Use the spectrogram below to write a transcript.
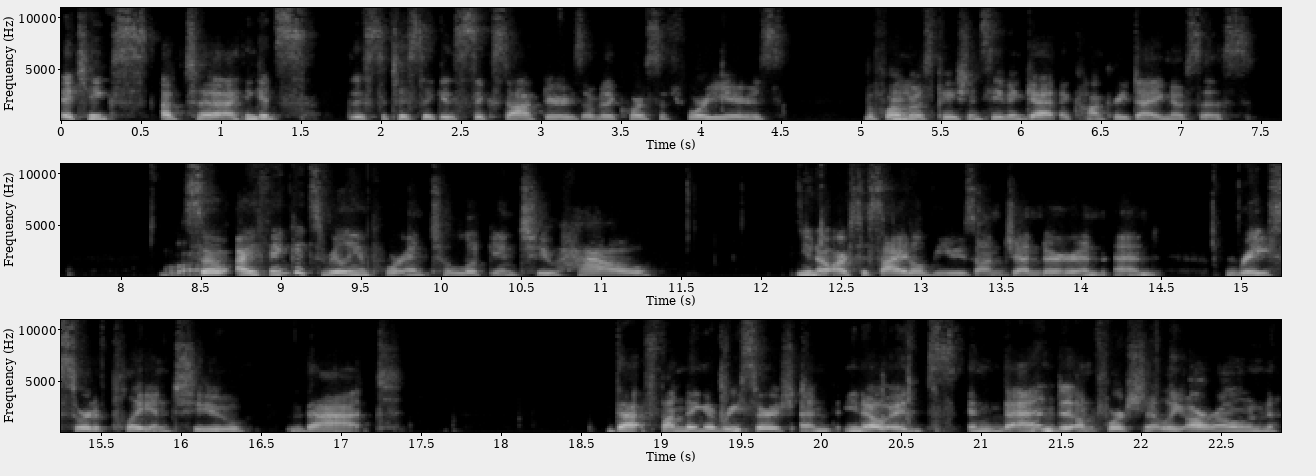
It takes up to, I think it's the statistic is six doctors over the course of four years before Hmm. most patients even get a concrete diagnosis. Wow. So I think it's really important to look into how, you know, our societal views on gender and, and race sort of play into that that funding of research. And, you know, it's in the end, unfortunately, our own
